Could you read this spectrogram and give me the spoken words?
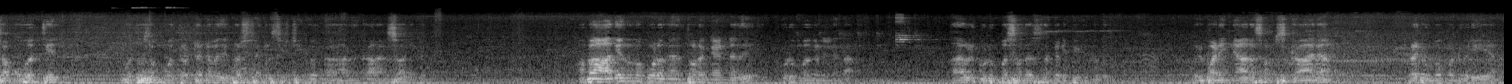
സമൂഹത്തിൽ പൊതുസമൂഹത്തിൽ ഒട്ടനവധി പ്രശ്നങ്ങൾ സൃഷ്ടിക്കുന്നതാണ് കാണാൻ സാധിക്കുന്നത്. അപ്പോൾ ആദ്യം നമുക്ക് തുടങ്ങേണ്ടത് കുടുംബങ്ങളിൽ നിന്നാണ്. അതാണ് കുടുംബ സദസ്സ് സംഘടിപ്പിക്കുന്നത് ഒരു പടിഞ്ഞാറ് സംസ്കാരം രൂപം കൊണ്ടുവരികയാണ്.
